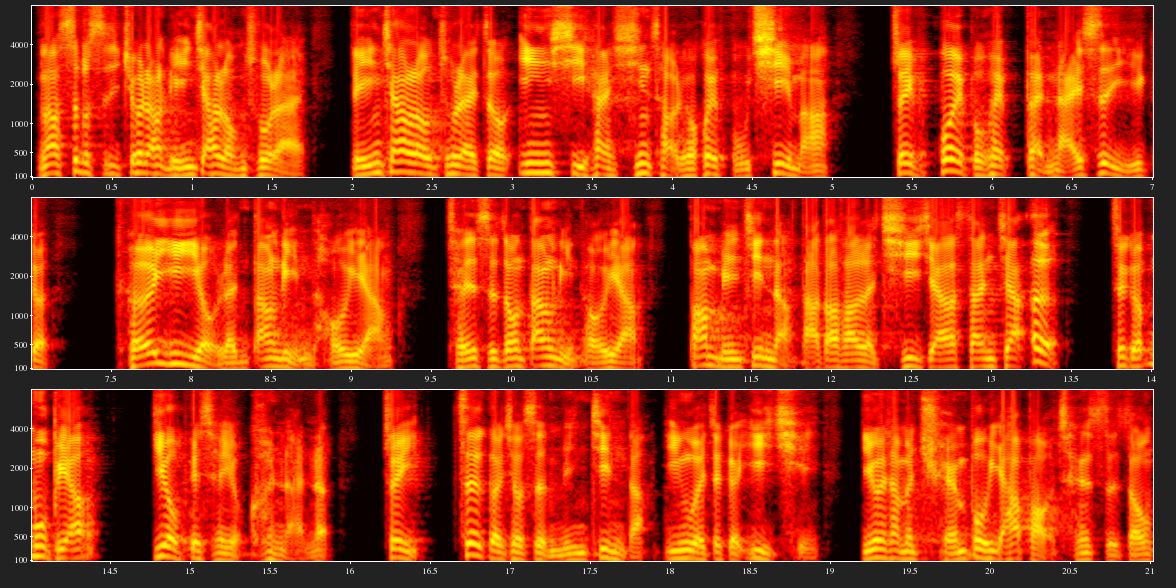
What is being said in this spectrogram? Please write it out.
那是不是就让林佳龙出来？林佳龙出来之后，英系和新潮流会服气吗？所以会不会本来是一个可以有人当领头羊，陈时中当领头羊，帮民进党达到他的七加三加二这个目标，又变成有困难了？所以这个就是民进党因为这个疫情，因为他们全部押宝陈时中。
